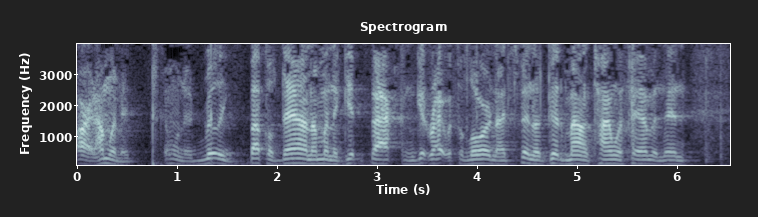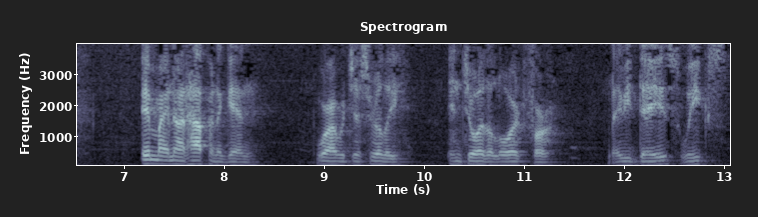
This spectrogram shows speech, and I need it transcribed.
all right, I'm going to, I'm going to really buckle down. I'm going to get back and get right with the Lord. And I'd spend a good amount of time with Him. And then it might not happen again where I would just really enjoy the Lord for maybe days, weeks.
